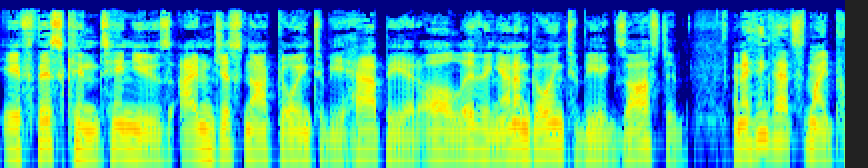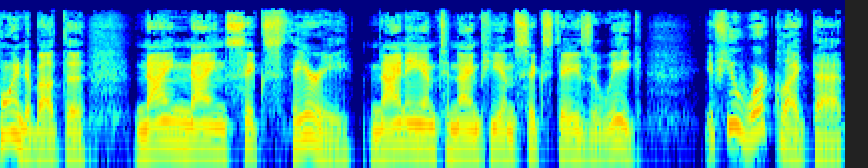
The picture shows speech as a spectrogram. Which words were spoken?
if this continues, I'm just not going to be happy at all living and I'm going to be exhausted. And I think that's my point about the 996 theory 9 a.m. to 9 p.m., six days a week. If you work like that,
